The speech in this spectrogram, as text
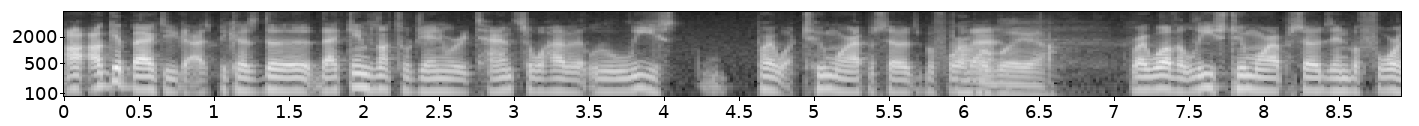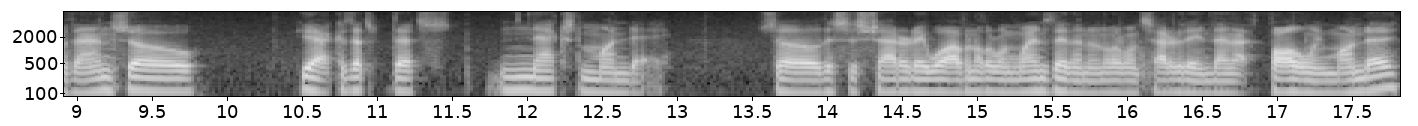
I'll, I'll get back to you guys because the that game's not till January 10th, so we'll have at least probably what two more episodes before that. Probably, yeah. Right, we'll have at least two more episodes in before then. So, yeah, because that's that's next Monday. So this is Saturday. We'll have another one Wednesday, then another one Saturday, and then that following Monday.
